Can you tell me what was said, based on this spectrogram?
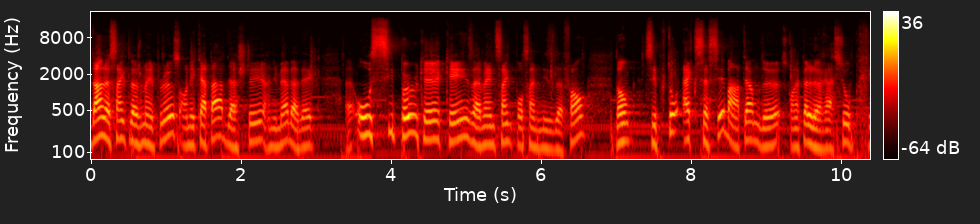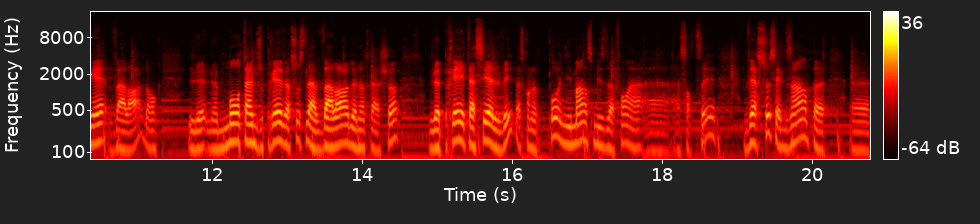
dans le 5 logements plus, on est capable d'acheter un immeuble avec euh, aussi peu que 15 à 25% de mise de fonds. Donc, c'est plutôt accessible en termes de ce qu'on appelle le ratio prêt-valeur. Donc, le, montant du prêt versus la valeur de notre achat, le prêt est assez élevé parce qu'on n'a pas une immense mise de fonds à, sortir, versus, exemple, euh,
